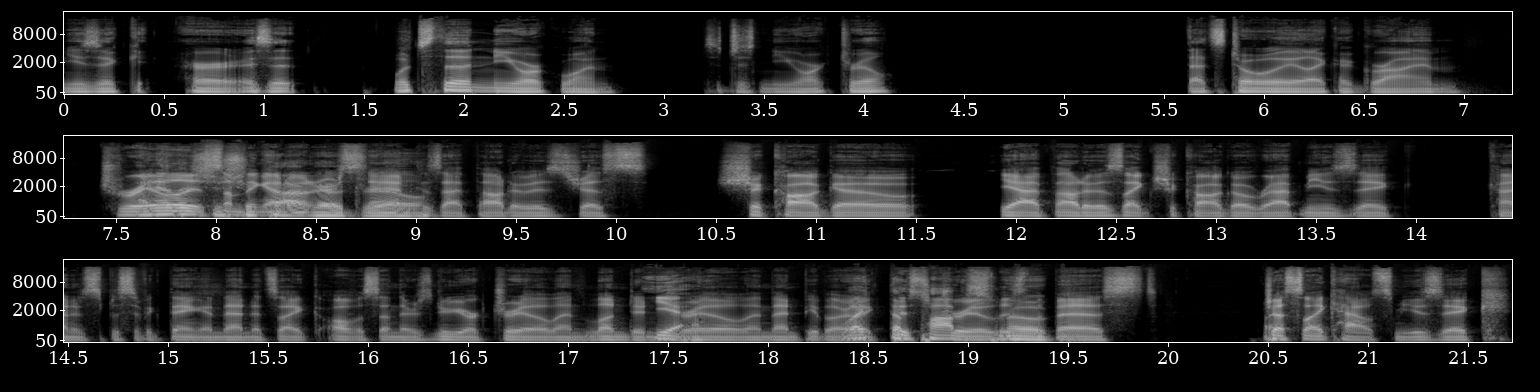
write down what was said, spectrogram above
music, or is it? What's the New York one? Is it just New York drill? That's totally like a grime. drill is something I don't Chicago understand because I thought it was just Chicago. Yeah, I thought it was like Chicago rap music kind of specific thing, and then it's like all of a sudden there's New York drill and London Yeah. drill, and then people are Like like, this drill is the Smoke. best, just like house music.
